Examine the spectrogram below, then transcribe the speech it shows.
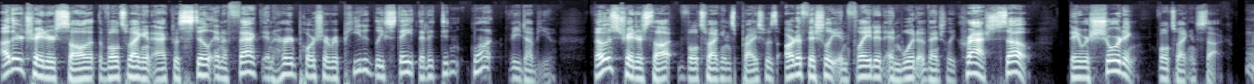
other traders saw that the Volkswagen Act was still in effect and heard Porsche repeatedly state that it didn't want VW. Those traders thought Volkswagen's price was artificially inflated and would eventually crash, so they were shorting Volkswagen stock. Hmm.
